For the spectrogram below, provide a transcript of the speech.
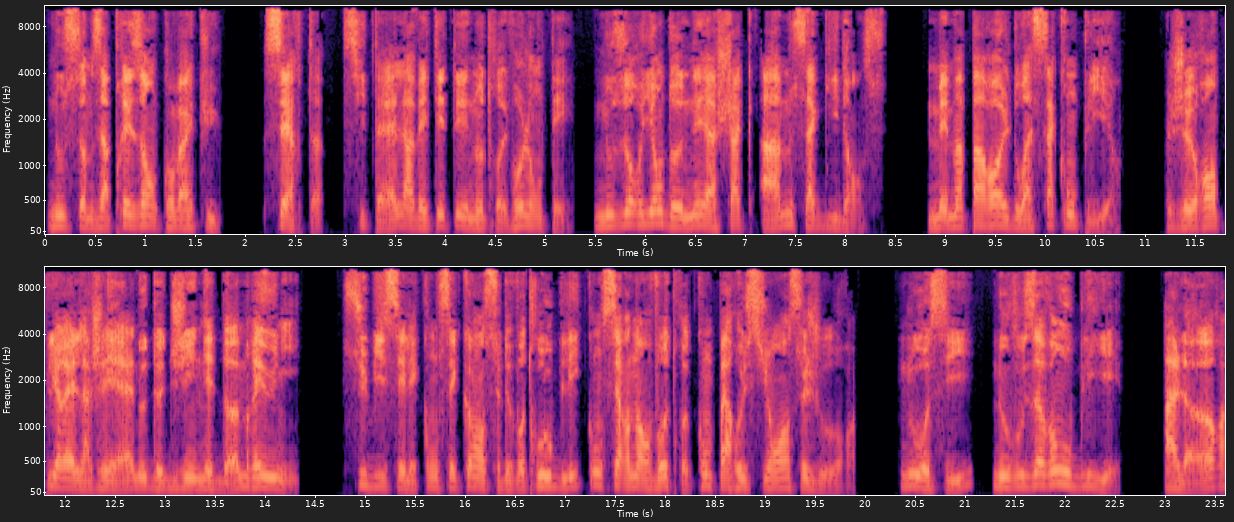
Nous sommes à présent convaincus. Certes, si telle avait été notre volonté, nous aurions donné à chaque âme sa guidance. Mais ma parole doit s'accomplir. Je remplirai la GN de djinns et d'hommes réunis. Subissez les conséquences de votre oubli concernant votre comparution en ce jour. Nous aussi, nous vous avons oublié. Alors,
